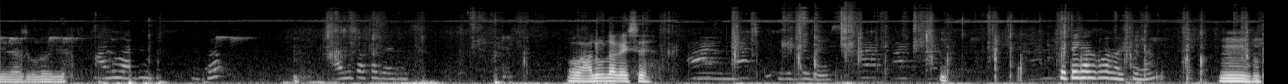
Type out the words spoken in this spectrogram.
এই গাছগুলো এই যে। ও আলু লাগাইছে? পেঁপে গাছগুলো হয়েছে না? হুম হুম।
